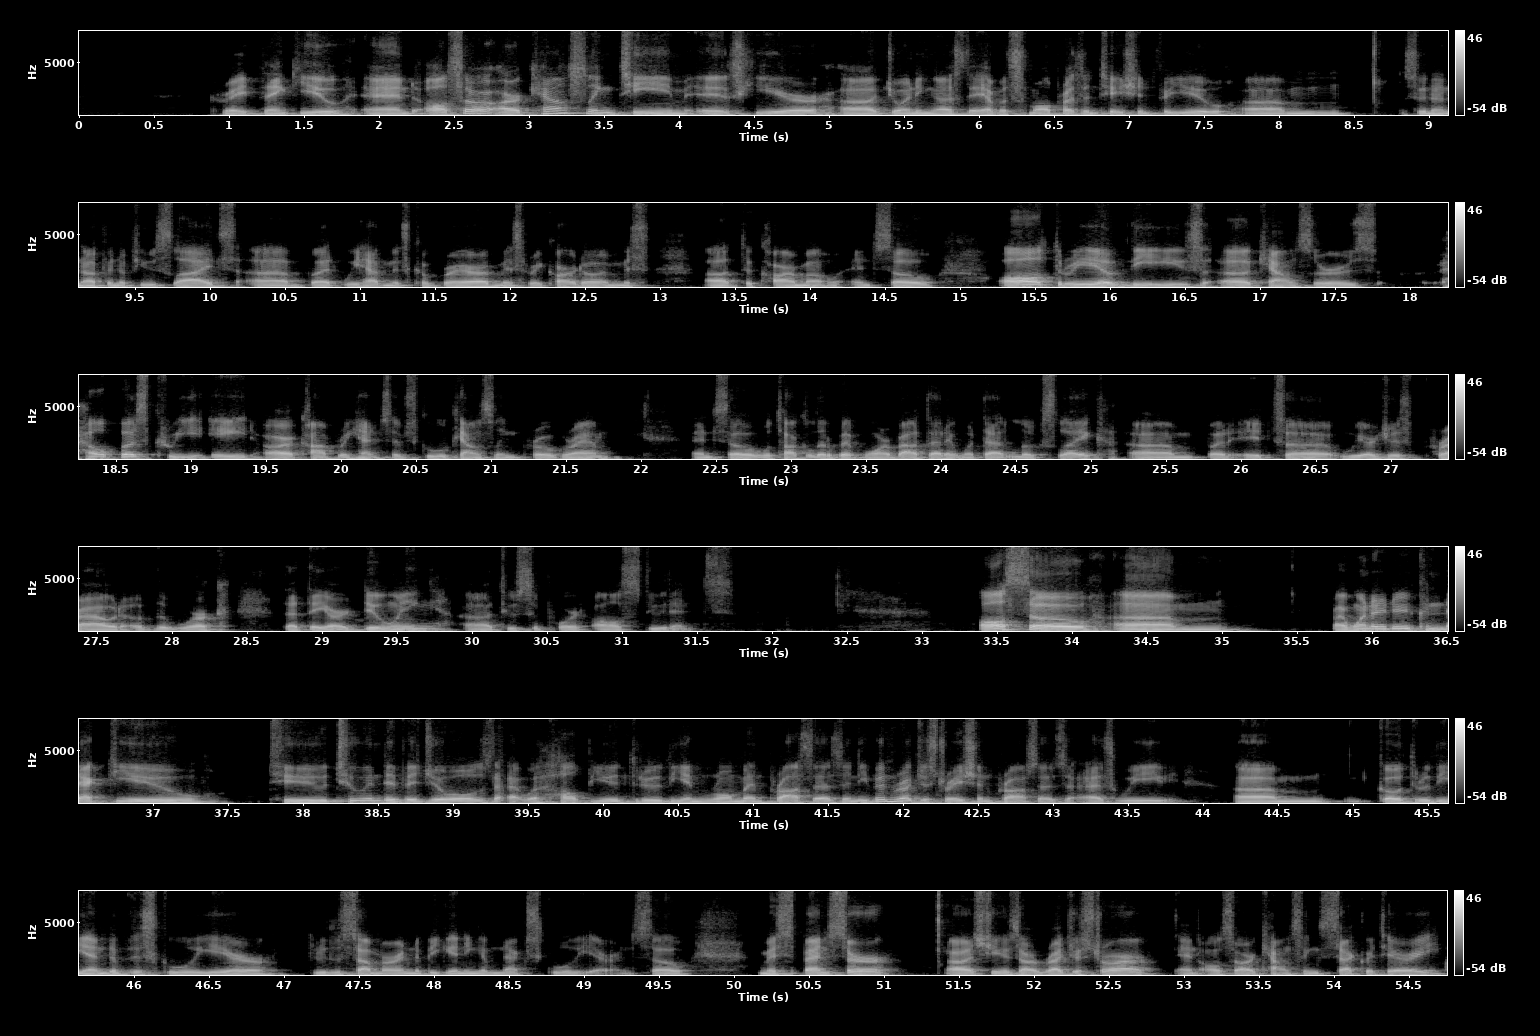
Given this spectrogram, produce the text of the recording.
Great, thank you. And also our counseling team is here uh, joining us. They have a small presentation for you um, soon enough in a few slides, uh, but we have Ms. Cabrera, Ms. Ricardo, and Ms. Uh, DeCarmo. And so all three of these uh, counselors help us create our comprehensive school counseling program. And so we'll talk a little bit more about that and what that looks like. Um, but it's uh, we are just proud of the work that they are doing uh, to support all students. Also, um, I wanted to connect you to two individuals that will help you through the enrollment process and even registration process as we um, go through the end of the school year, through the summer and the beginning of next school year. And so Ms. Spencer uh, she is our registrar and also our counseling secretary.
